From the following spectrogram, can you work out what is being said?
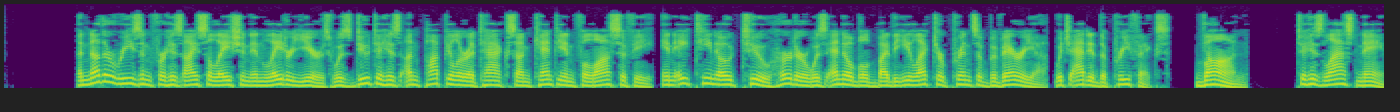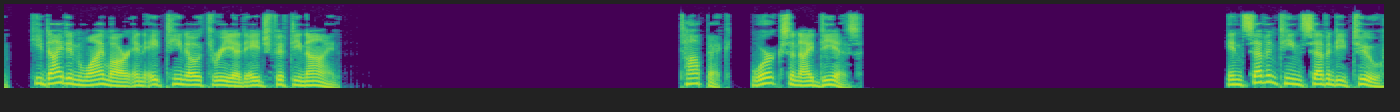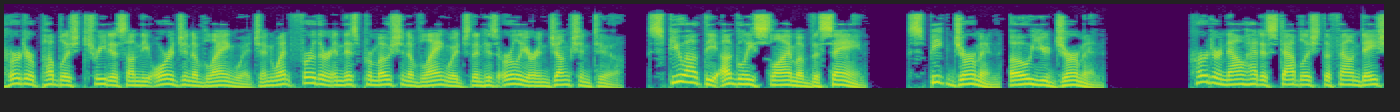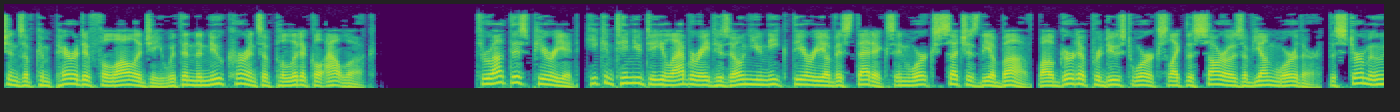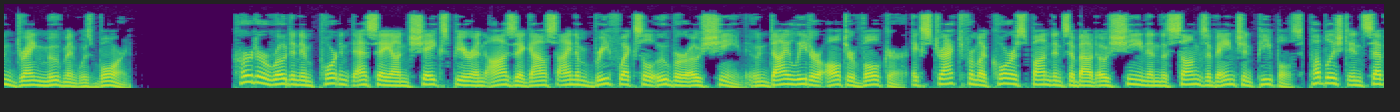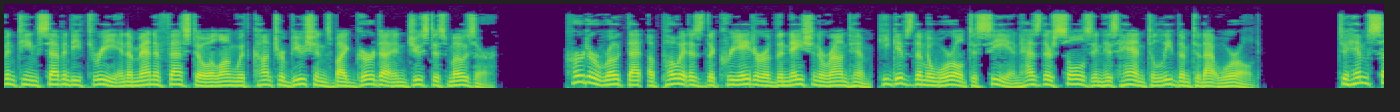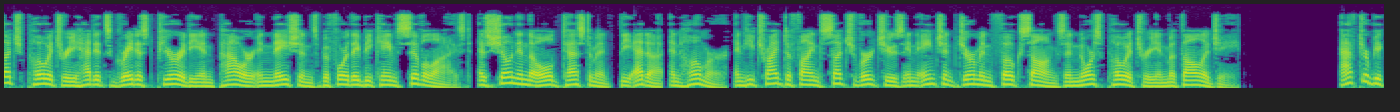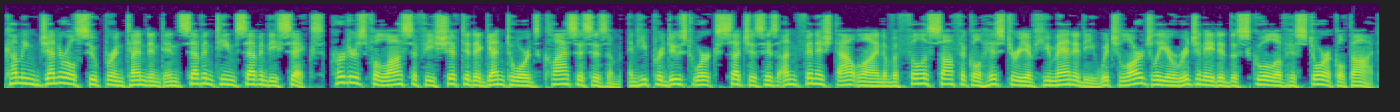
Another reason for his isolation in later years was due to his unpopular attacks on Kantian philosophy. In 1802, Herder was ennobled by the Elector Prince of Bavaria, which added the prefix von to his last name. He died in Weimar in 1803 at age 59. Topic: Works and ideas. In 1772 Herder published Treatise on the Origin of Language and went further in this promotion of language than his earlier injunction to "...spew out the ugly slime of the Seine. Speak German, O you German." Herder now had established the foundations of comparative philology within the new currents of political outlook. Throughout this period, he continued to elaborate his own unique theory of aesthetics in works such as the above, while Goethe produced works like The Sorrows of Young Werther. The Sturm und Drang movement was born. Herder wrote an important essay on Shakespeare and Auszug aus einem Briefwechsel über Ossian und die Lieder alter Völker extract from a correspondence about Ossian and the Songs of Ancient Peoples published in 1773 in a manifesto along with contributions by Goethe and Justus Moser. Herder wrote that a poet is the creator of the nation around him, he gives them a world to see and has their souls in his hand to lead them to that world. To him such poetry had its greatest purity and power in nations before they became civilized, as shown in the Old Testament, the Edda, and Homer, and he tried to find such virtues in ancient German folk songs and Norse poetry and mythology. After becoming general superintendent in 1776, Herder's philosophy shifted again towards classicism, and he produced works such as his unfinished outline of a philosophical history of humanity which largely originated the school of historical thought.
